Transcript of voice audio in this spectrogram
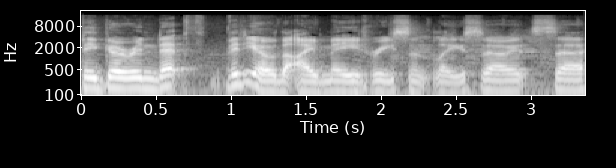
bigger in-depth video that I made recently. So it's uh,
